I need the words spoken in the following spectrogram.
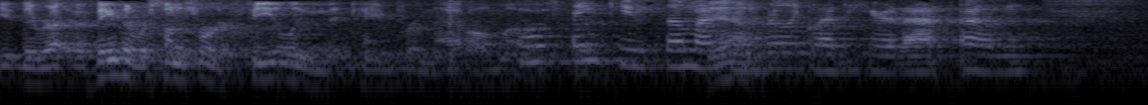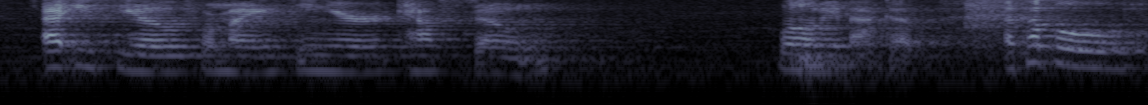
I think there was some sort of feeling that came from that almost. Well, thank you so much. Yeah. I'm really glad to hear that. Um, at UCO for my senior capstone, well, let me back up. A couple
